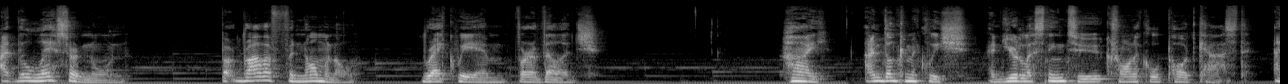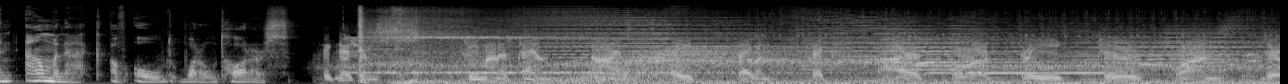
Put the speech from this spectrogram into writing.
at the lesser known, but rather phenomenal Requiem for a Village. Hi, I'm Duncan McLeish, and you're listening to Chronicle Podcast, an almanac of old world horrors. Ignition. T minus 10, 9, 8, 7, 6, 5, 1, 0.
